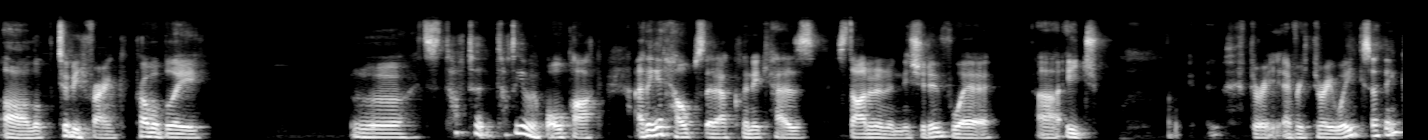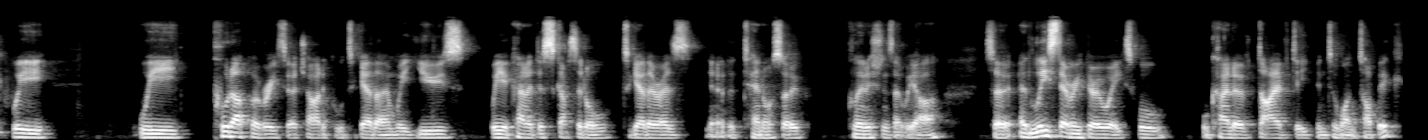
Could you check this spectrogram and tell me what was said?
Oh, look, to be frank, probably uh, it's tough to tough to give a ballpark. I think it helps that our clinic has started an initiative where uh, each three every three weeks, I think we we put up a research article together and we use we kind of discuss it all together as you know the ten or so clinicians that we are. So at least every three weeks, we'll we'll kind of dive deep into one topic.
